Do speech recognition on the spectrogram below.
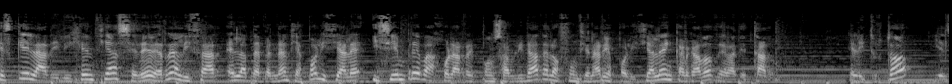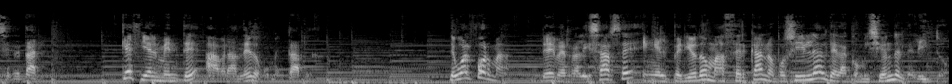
es que la diligencia se debe realizar en las dependencias policiales y siempre bajo la responsabilidad de los funcionarios policiales encargados del atestado, el instructor y el secretario, que fielmente habrán de documentarla. De igual forma, debe realizarse en el periodo más cercano posible al de la comisión del delito.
